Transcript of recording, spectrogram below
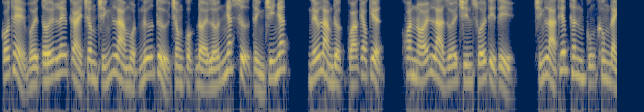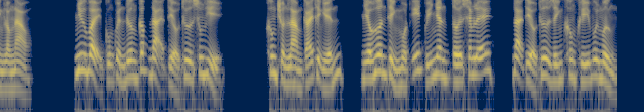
có thể với tới lễ cải châm chính là một nữ tử trong cuộc đời lớn nhất sự tình chi nhất, nếu làm được quá keo kiệt, khoan nói là dưới chín suối tỷ tỷ, chính là thiếp thân cũng không đành lòng nào. Như vậy cũng quyền đương cấp đại tiểu thư sung hỉ. Không chuẩn làm cái thịnh yến, nhiều hơn thỉnh một ít quý nhân tới xem lễ, đại tiểu thư dính không khí vui mừng,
